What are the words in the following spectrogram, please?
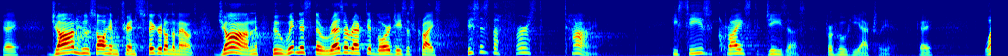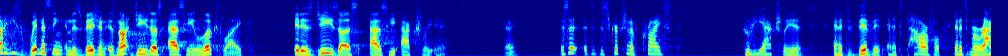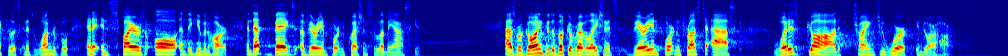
okay? John, who saw him transfigured on the mount. John, who witnessed the resurrected Lord Jesus Christ. This is the first time he sees Christ Jesus for who he actually is. Okay? What he's witnessing in this vision is not Jesus as he looks like, it is Jesus as he actually is. Okay? It's a, it's a description of Christ, who he actually is and it's vivid and it's powerful and it's miraculous and it's wonderful and it inspires awe in the human heart. And that begs a very important question, so let me ask it. As we're going through the book of Revelation, it's very important for us to ask what is God trying to work into our hearts?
